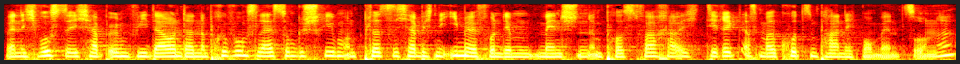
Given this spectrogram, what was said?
Wenn ich wusste, ich habe irgendwie da und da eine Prüfungsleistung geschrieben und plötzlich habe ich eine E-Mail von dem Menschen im Postfach, habe ich direkt erstmal kurz einen Panikmoment, so, ne?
